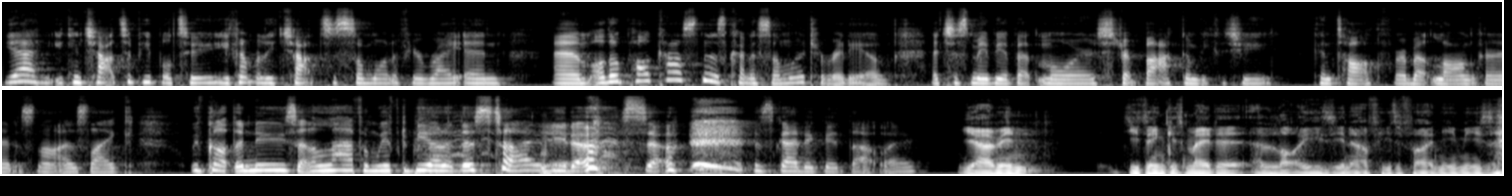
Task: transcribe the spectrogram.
yeah, you can chat to people too. You can't really chat to someone if you're writing. Um, although podcasting is kind of similar to radio, it's just maybe a bit more stripped back, and because you can talk for a bit longer, and it's not as like we've got the news at eleven, we have to be on at this time, you know. So it's kind of good that way. Yeah, I mean, do you think it's made it a lot easier now for you to find new music?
